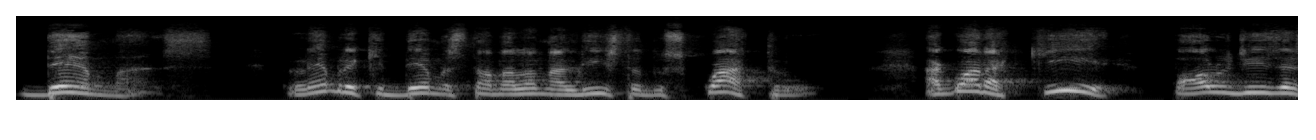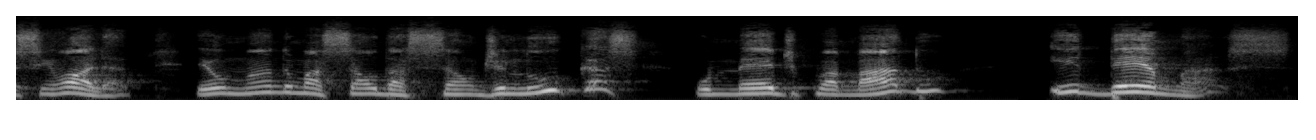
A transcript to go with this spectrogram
Demas. Lembra que Demas estava lá na lista dos quatro? Agora aqui Paulo diz assim: olha, eu mando uma saudação de Lucas, o médico amado, e Demas.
